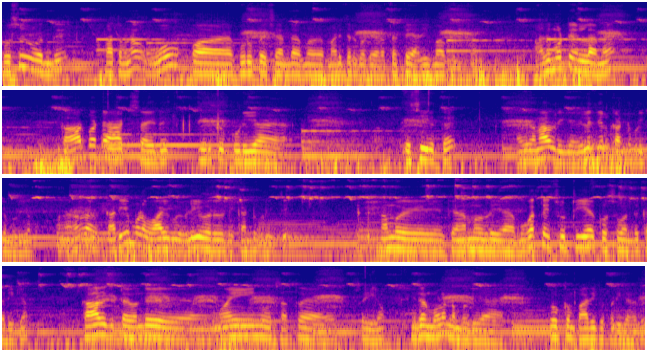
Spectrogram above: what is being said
கொசு வந்து பார்த்தோம்னா ஓ குரூப்பை சேர்ந்த மனிதர்களுடைய ரத்தத்தை அதிகமாக குடிக்கும். அது மட்டும் இல்லாமல் கார்பன் டை ஆக்சைடு இருக்கக்கூடிய விஷயத்தை அதனால் நீங்கள் எளிதில் கண்டுபிடிக்க முடியும். அதனால் கரியமூல வாயு வெளியே வருவதை கண்டுபிடித்து நம்ம நம்மளுடைய முகத்தை சுற்றியே கொசு வந்து கடிக்கும். காதுகிட்ட வந்து மொயின்னு ஒரு சத்தை செய்யும். இதன் மூலம் நம்மளுடைய தூக்கம் பாதிக்கப்படுகிறது.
